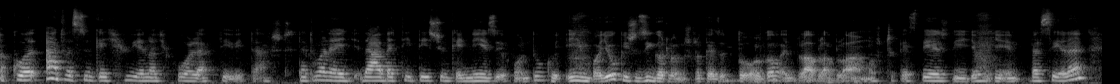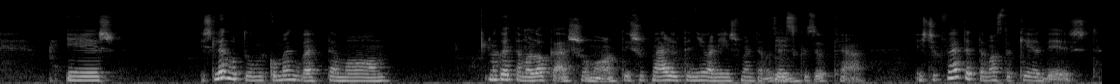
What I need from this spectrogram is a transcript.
Akkor átveszünk egy hülye nagy kollektivitást. Tehát van egy rábetítésünk, egy nézőpontunk, hogy én vagyok, és az ingatlanosnak ez a dolga, vagy bla bla bla, most csak ezt értsd így, ahogy én beszélek. És, és legutóbb, mikor megvettem a, megvettem a lakásomat, és ott már előtte nyilván én is mentem az mm. eszközökkel, és csak feltettem azt a kérdést,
